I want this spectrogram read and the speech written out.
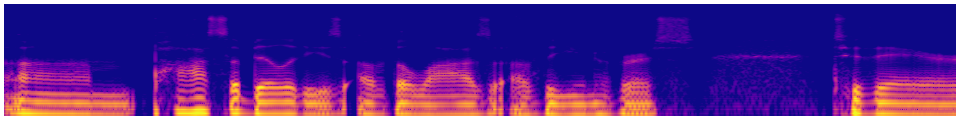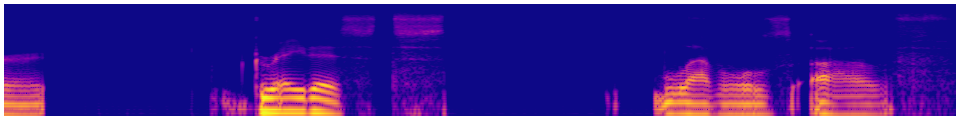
um, possibilities of the laws of the universe to their greatest levels of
